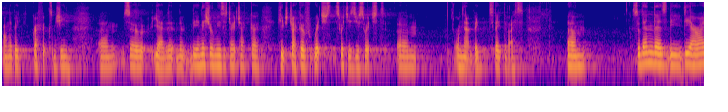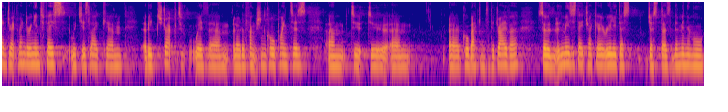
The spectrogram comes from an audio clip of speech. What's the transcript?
on a big graphics machine. Um, so yeah, the, the, the, initial Mesa state tracker keeps track of which switches you switched um, on that big state device. Um, so then there's the DRI, the direct rendering interface, which is like um, a big struct with um, a load of function call pointers um, to, to uh, call back into the driver. So the Mesa state tracker really just, just does the minimal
